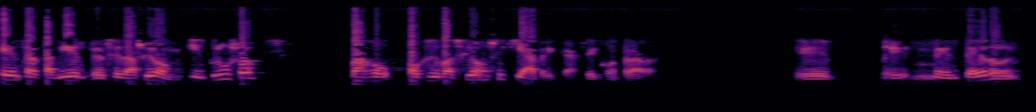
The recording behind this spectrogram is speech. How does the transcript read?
en tratamiento, en sedación, incluso bajo observación psiquiátrica se encontraba. Eh, me entero,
